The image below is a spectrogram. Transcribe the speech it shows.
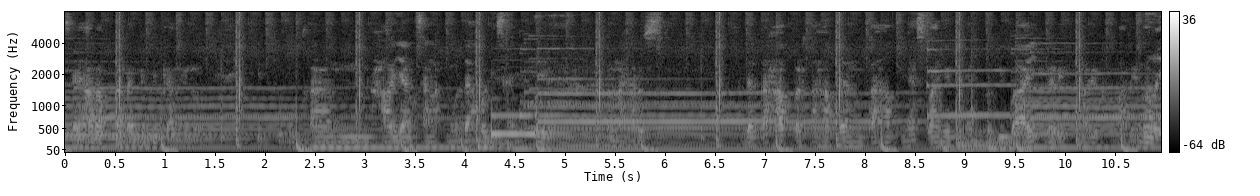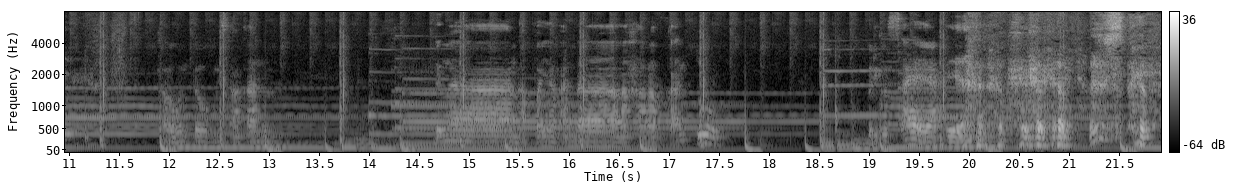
saya harapkan dan impikan itu itu bukan hal yang sangat mudah bagi saya. Karena harus ada tahap bertahap dan tahapnya selanjutnya lebih baik dari kemarin-kemarin. Oh iya. Kalau untuk misalkan dengan apa yang anda harapkan tuh berikut saya ya. Iya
